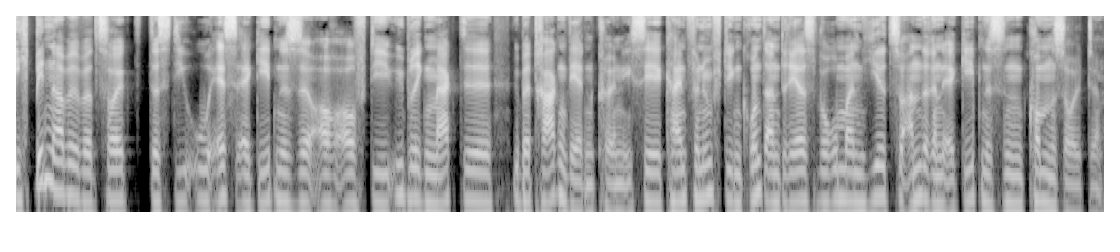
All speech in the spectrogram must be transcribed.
Ich bin aber überzeugt, dass die US-Ergebnisse auch auf die übrigen Märkte übertragen werden können. Ich sehe keinen vernünftigen Grund, Andreas, warum man hier zu anderen Ergebnissen kommen sollte.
